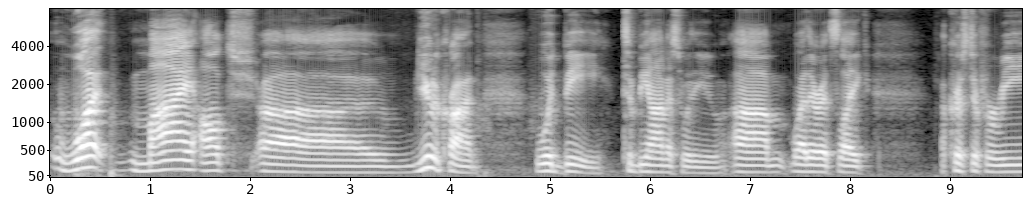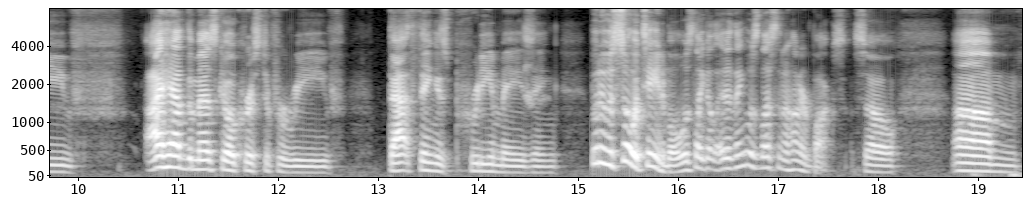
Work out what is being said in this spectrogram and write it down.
what my alt uh, Unicron would be. To be honest with you, um, whether it's like a Christopher Reeve. I have the Mezco Christopher Reeve. That thing is pretty amazing, but it was so attainable. It was like I think it was less than hundred bucks. So, um,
